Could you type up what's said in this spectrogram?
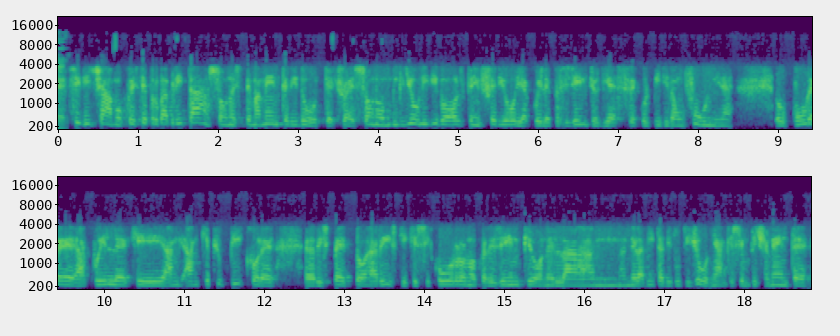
Eh. Sì, diciamo, queste probabilità sono estremamente ridotte, cioè sono milioni di volte inferiori a quelle per esempio di essere colpiti da un fulmine oppure a quelle che anche più piccole eh, rispetto a rischi che si corrono per esempio nella, nella vita di tutti i giorni, anche semplicemente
